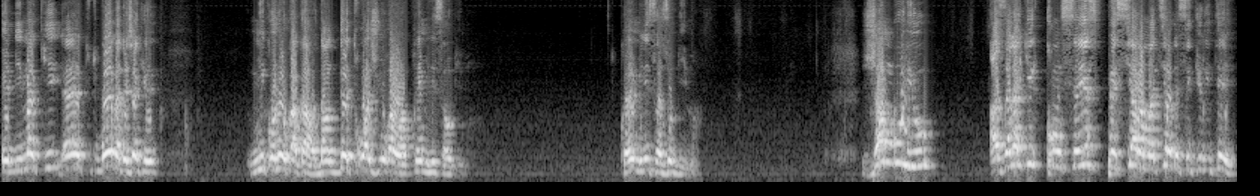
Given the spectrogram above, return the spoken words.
ebimaki eh, boyeba déjà ke mikolo oyo kaka awa dans deux trois jours awa premier ministre aobima premier ministre azobima jean mbuyu azalaki conseiller spécial en matière de sécurité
